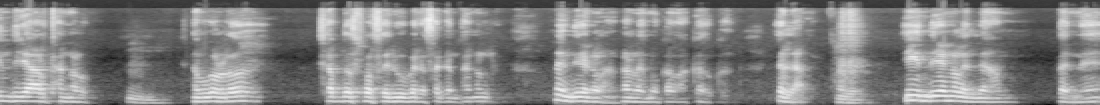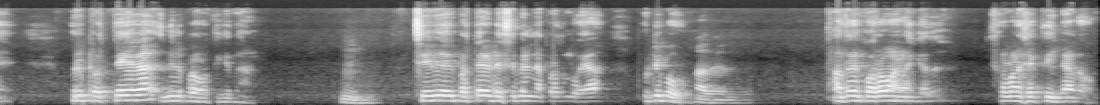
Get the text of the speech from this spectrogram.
ഇന്ദ്രിയാർത്ഥങ്ങളും. നമുക്കുള്ളത് ശബ്ദസ്പർശ രൂപരസഗന്ധങ്ങൾ ഇന്ദ്രിയങ്ങളാണ്. കണ്ണെന്നൊക്കെ നോക്ക വാക്കതൊക്കെ ഇതെല്ലാം ഈ ഇന്ദ്രിയങ്ങളെല്ലാം തന്നെ ഒരു പ്രത്യേക ഇതിൽ പ്രവർത്തിക്കുന്നതാണ്. ചെവി ഒരു പ്രത്യേക ഡെസിബലിനപ്പുറത്തും പോയാൽ പൊട്ടിപ്പോകും അതെ അതെ. അത് കുറവാണെങ്കിൽ അത് ശ്രവണശക്തി ഇല്ലാണ്ടാവും.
